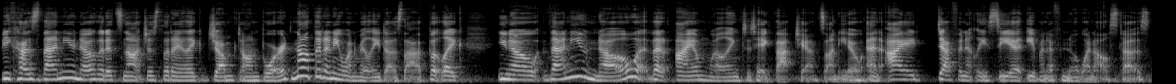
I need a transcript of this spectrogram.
because then you know that it's not just that I like jumped on board. Not that anyone really does that, but like, you know, then you know that I am willing to take that chance on you. And I definitely see it even if no one else does.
